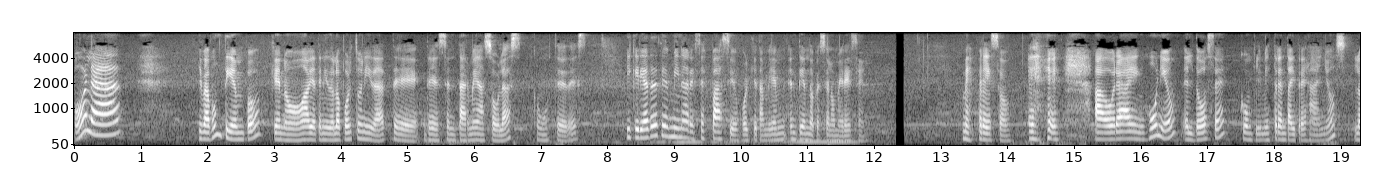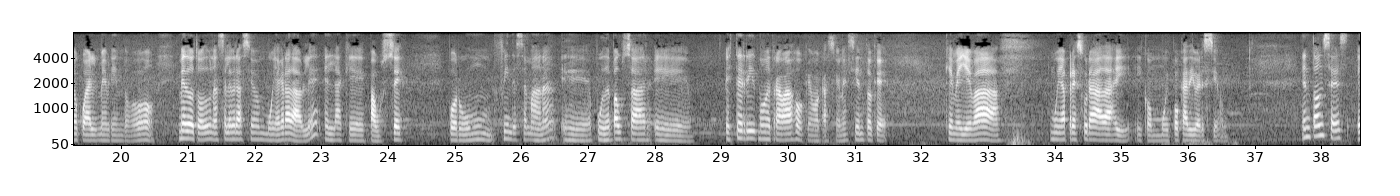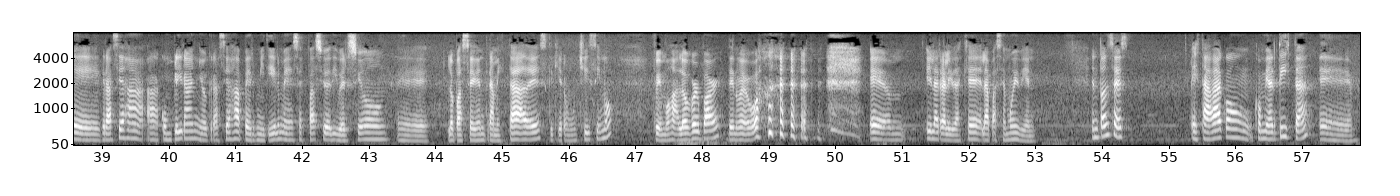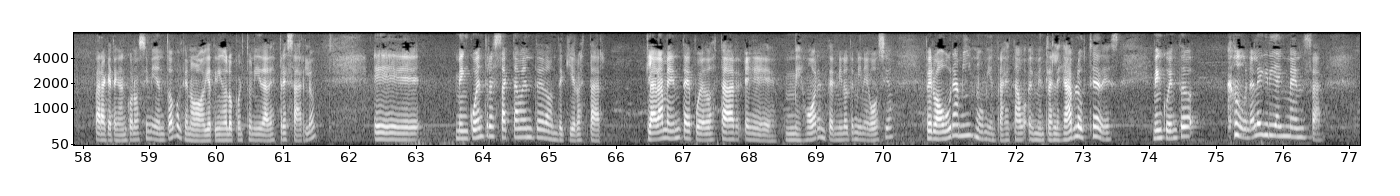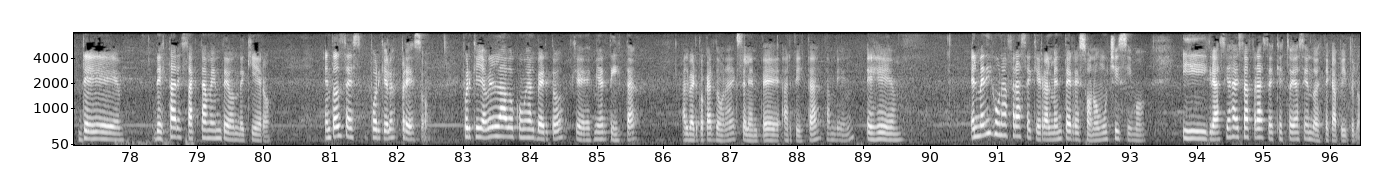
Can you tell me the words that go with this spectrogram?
Hola. Llevaba un tiempo que no había tenido la oportunidad de, sentarme a solas con ustedes y quería determinar ese espacio porque también entiendo que se lo merecen. Me expreso. Ahora en junio, el 12, cumplí mis 33 años, lo cual me brindó, me dotó de una celebración muy agradable en la que pausé por un fin de semana, eh, pude pausar. Eh, este ritmo de trabajo que en ocasiones siento que, que me lleva muy apresurada y, con muy poca diversión. Entonces, eh, gracias a, cumplir años, gracias a permitirme ese espacio de diversión, eh, lo pasé entre amistades, que quiero muchísimo. Fuimos al Overbar de nuevo. Em, y la realidad es que la pasé muy bien. Entonces, estaba con, con mi artista, eh, para que tengan conocimiento, porque no había tenido la oportunidad de expresarlo. Eh, me encuentro exactamente donde quiero estar. Claramente puedo estar eh, mejor en términos de mi negocio, pero ahora mismo, mientras, estamos, mientras les hablo a ustedes, me encuentro con una alegría inmensa de, de estar exactamente donde quiero. Entonces, ¿por qué lo expreso? Porque ya he hablado con Alberto, que es mi artista, Alberto Cardona, excelente artista también. Eh, él me dijo una frase que realmente resonó muchísimo y gracias a esa frase es que estoy haciendo este capítulo.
